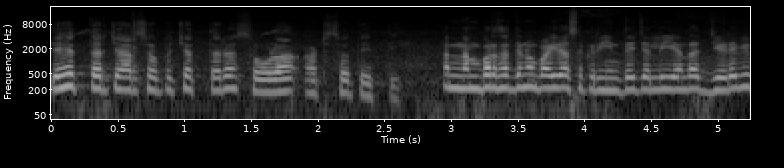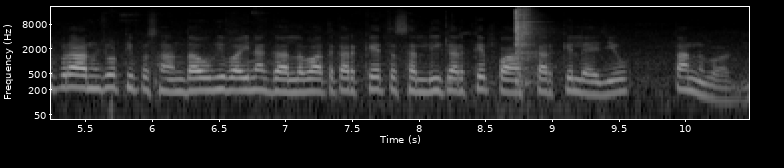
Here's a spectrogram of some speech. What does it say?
73475 16833 ਆ ਨੰਬਰ ਸੱਜਣੋ ਬਾਈ ਦਾ ਸਕਰੀਨ ਤੇ ਚੱਲੀ ਜਾਂਦਾ। ਜਿਹੜੇ ਵੀ ਭਰਾ ਨੂੰ ਝੋਟੀ ਪਸੰਦ ਆਊਗੀ ਬਾਈ ਨਾਲ ਗੱਲਬਾਤ ਕਰਕੇ ਤਸੱਲੀ ਕਰਕੇ ਪਾਸ ਕਰਕੇ ਲੈ ਜਿਓ। ਧੰਨਵਾਦ ਜੀ।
